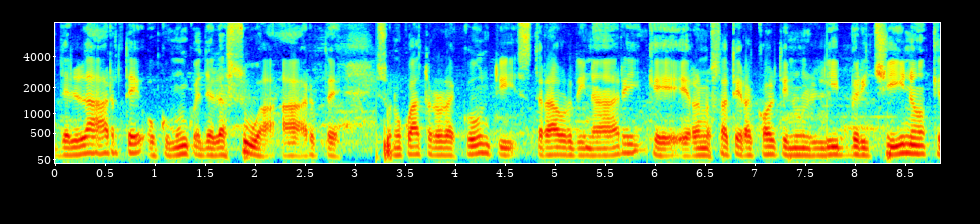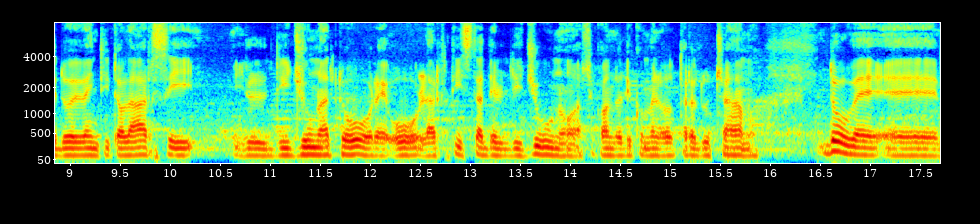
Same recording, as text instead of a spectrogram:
dell'arte o comunque della sua arte. Sono quattro racconti straordinari che erano stati raccolti in un libricino che doveva intitolarsi il digiunatore o l'artista del digiuno, a seconda di come lo traduciamo, dove eh,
